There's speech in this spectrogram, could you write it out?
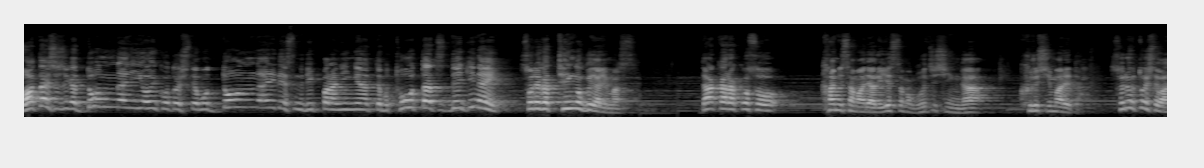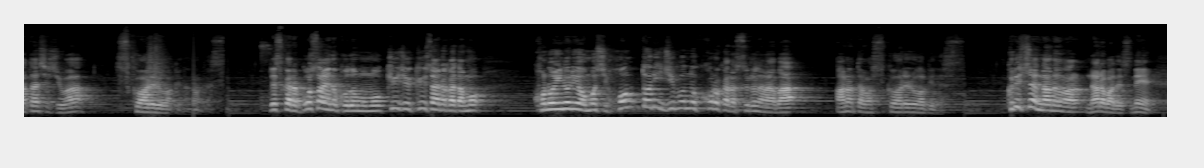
私たちがどんなに良いことしても、どんなにですね、立派な人間になっても到達できない、それが天国であります。だからこそ、神様であるイエス様ご自身が苦しまれた。それを通して私たちは救われるわけなのです。ですから5歳の子供も99歳の方も、この祈りをもし本当に自分の心からするならば、あなたは救われるわけです。クリスチャンになるならばですね、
